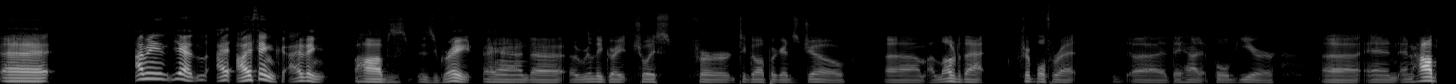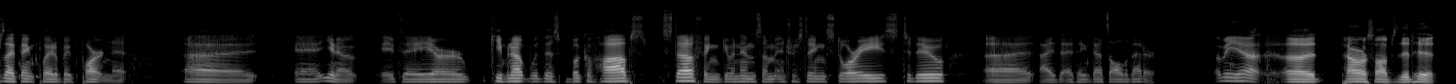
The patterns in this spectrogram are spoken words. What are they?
uh, I mean, yeah, I I think I think Hobbs is great and uh, a really great choice for to go up against Joe. Um, I loved that triple threat uh, they had at Full Gear uh, and and Hobbs I think played a big part in it. Uh, and you know if they are keeping up with this Book of Hobbs stuff and giving him some interesting stories to do, uh, I I think that's all the better. I mean, yeah, uh, Powerhouse Hobbs did hit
